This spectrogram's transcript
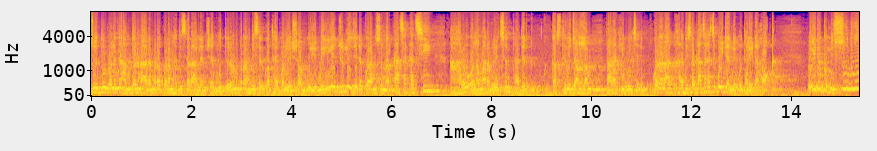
যদি বলে যে আন্দোলন আর আমরা কোরআন হাদিসের আলেম, শেখ মুদ্দুরন কোরআন হাদিসের কথায় বললে, সবগুলি মিলিয়ে জুলিয়ে যেটা কোরআন সোনার কাছাকাছি আরও ওলামারা রয়েছেন, তাদের কাছ থেকেও জানলাম, তারা কি বলছে, কোরআন হাদিসের কাছাকাছি ওইটা নেব, তাহলে এটা হক। ওই রকমই শুধু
